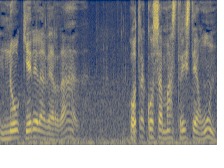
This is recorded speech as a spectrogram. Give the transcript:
no quiere la verdad. Otra cosa más triste aún,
